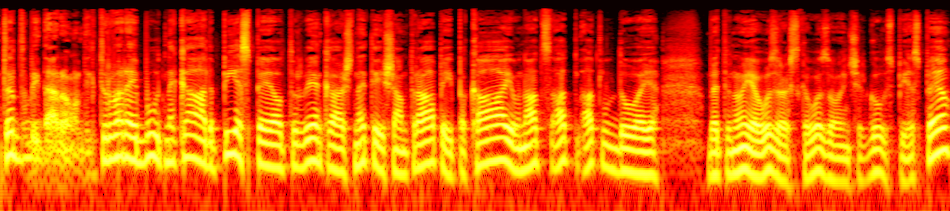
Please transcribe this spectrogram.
Tad bija tā romantika. Tur varēja būt nekāda piespēle, tur vienkārši netīšām trāpīja pa kāju un at, at, atlidoja. Bet, nu, ja uzraksta, ka Ozoliņš ir guvis piespēli,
